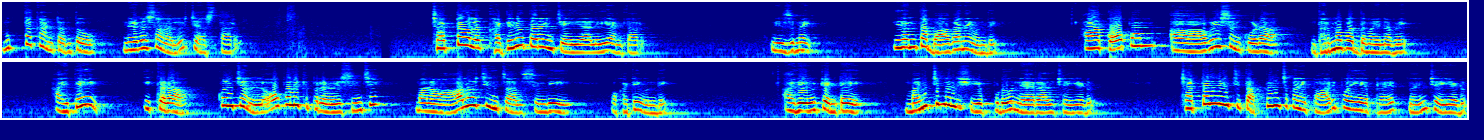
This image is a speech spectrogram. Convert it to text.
ముక్తకంఠంతో నిరసనలు చేస్తారు. చట్టాలు కఠినతరం చేయాలి అంటారు. నిజమే ఇదంతా బాగానే ఉంది. ఆ కోపం ఆ ఆవేశం కూడా ధర్మబద్ధమైనవే. అయితే ఇక్కడ కొంచెం లోపలికి ప్రవేశించి మనం ఆలోచించాల్సింది ఒకటి ఉంది. అదేమిటంటే మంచి మనిషి ఎప్పుడూ నేరాలు చేయడు. చట్టం నుంచి తప్పించుకొని పారిపోయే ప్రయత్నం చేయడు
